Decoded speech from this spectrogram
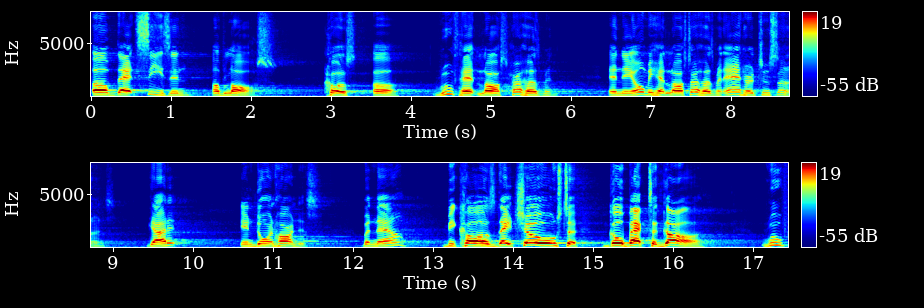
of that season of loss because uh, Ruth had lost her husband, and Naomi had lost her husband and her two sons. Got it? Enduring hardness. But now, because they chose to go back to God, Ruth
